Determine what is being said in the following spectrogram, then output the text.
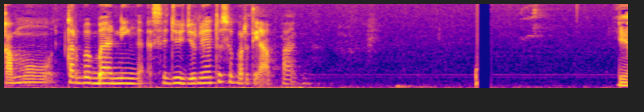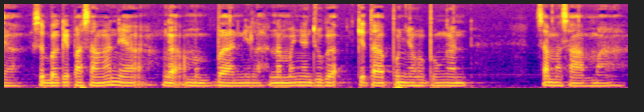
Kamu terbebani nggak? Sejujurnya tuh seperti apa? Ya sebagai pasangan ya nggak membebani lah. Namanya juga kita punya hubungan sama-sama.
